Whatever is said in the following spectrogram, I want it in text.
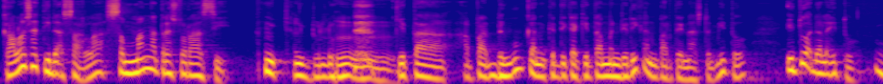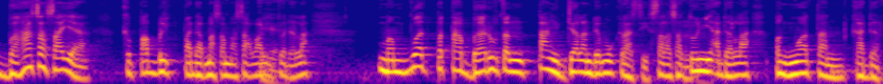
Kalau saya tidak salah, semangat restorasi yang dulu kita apa dengungkan ketika kita mendirikan Partai Nasdem itu, itu adalah itu. Bahasa saya ke publik pada masa-masa awal itu adalah membuat peta baru tentang jalan demokrasi. Salah satunya adalah penguatan kader.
